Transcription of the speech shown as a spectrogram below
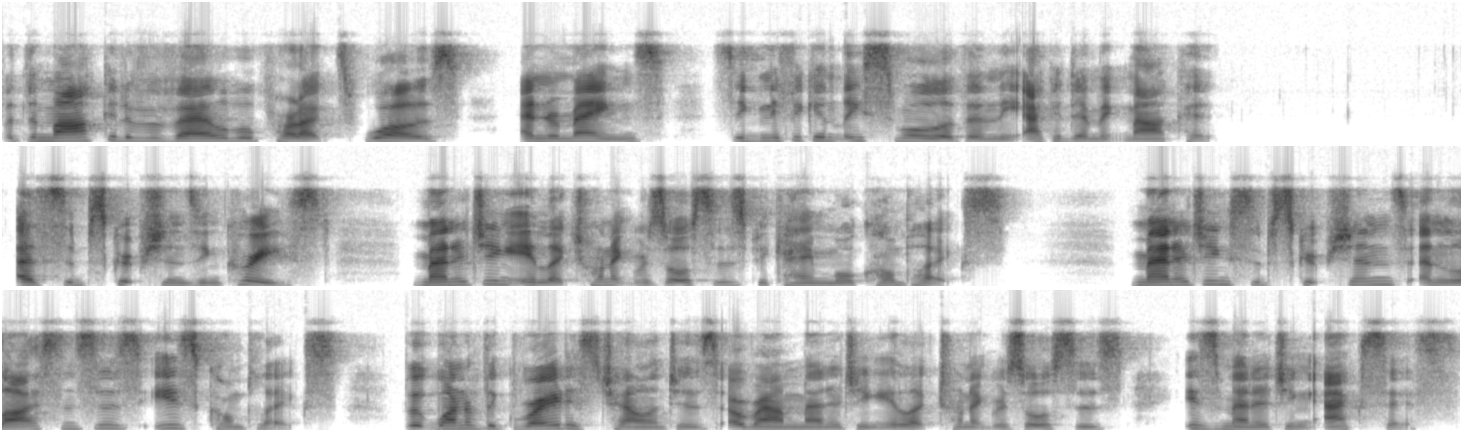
but the market of available products was, and remains, significantly smaller than the academic market. As subscriptions increased, managing electronic resources became more complex. Managing subscriptions and licenses is complex, but one of the greatest challenges around managing electronic resources is managing access.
